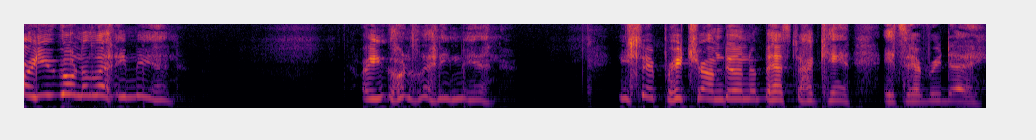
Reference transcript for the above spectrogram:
Are you going to let him in? Are you going to let him in? You say, Preacher, I'm doing the best I can. It's every day.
